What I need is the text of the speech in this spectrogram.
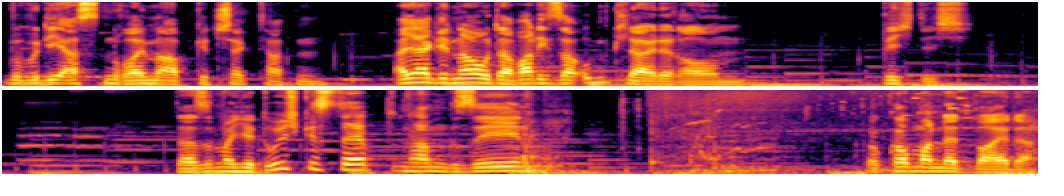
Wo wir die ersten Räume abgecheckt hatten. Ah ja, genau, da war dieser Umkleideraum. Richtig. Da sind wir hier durchgesteppt und haben gesehen, da kommt man nicht weiter.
